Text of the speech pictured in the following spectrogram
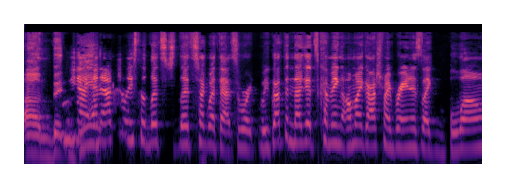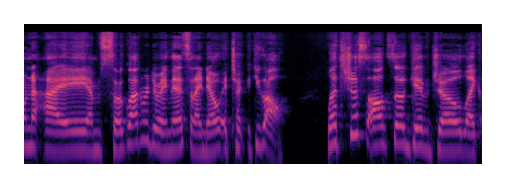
Um, but yeah, being- and actually, so let's let's talk about that. So we have got the nuggets coming. Oh my gosh, my brain is like blown. I am so glad we're doing this, and I know it took you all Let's just also give Joe like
